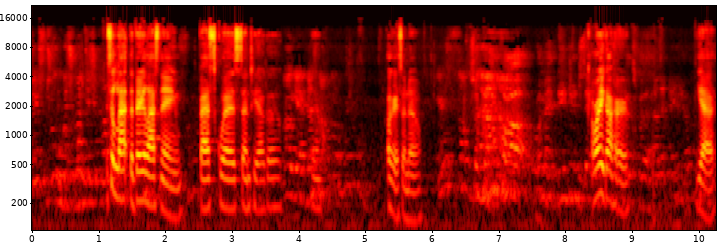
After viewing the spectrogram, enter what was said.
there's two. Which one did you call? It's the, la- the very last name. Vasquez Santiago. Oh, yeah, that's Yeah. not. Okay, so no. So did you call, did you say? Already got her. for the other? Yeah.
